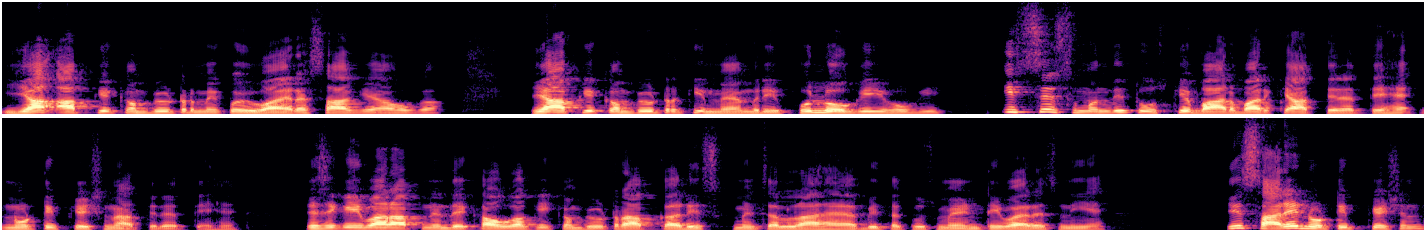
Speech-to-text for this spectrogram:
या आपके कंप्यूटर में कोई वायरस आ गया होगा? या आपके कंप्यूटर की मेमोरी फुल हो गई होगी? इससे संबंधित उसके बार बार क्या आते रहते हैं? नोटिफिकेशन आते रहते हैं। जैसे कई बार आपने देखा होगा कि कंप्यूटर आपका रिस्क में चल रहा है, अभी तक उसमें एंटीवायरस नहीं है। ये सारे नोटिफिकेशन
